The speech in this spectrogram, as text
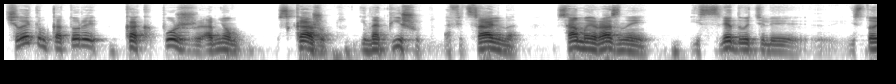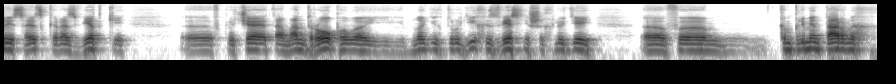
человеком, который, как позже о нем скажут и напишут официально самые разные исследователи истории советской разведки, э, включая там Андропова и многих других известнейших людей э, в эм, комплементарных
